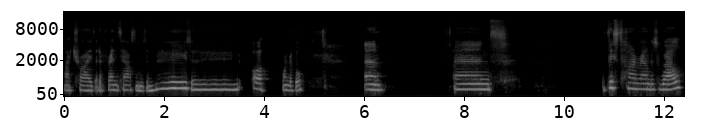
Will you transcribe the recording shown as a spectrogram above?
I tried at a friend's house and was amazing. Oh, wonderful. Um, and this time around as well,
